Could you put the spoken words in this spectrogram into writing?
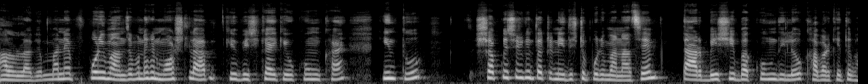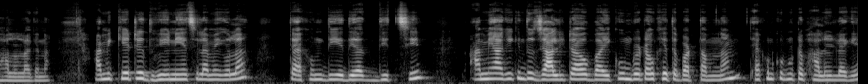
ভালো লাগে। মানে পরিমাণ, যেমন এখানে মশলা, কেউ বেশি খায়, কেউ কম খায়, কিন্তু সব কিছুর কিন্তু একটা নির্দিষ্ট পরিমাণ আছে। তার বেশি বা কম দিলেও খাবার খেতে ভালো লাগে না। আমি কেটে ধুয়ে নিয়েছিলাম এগুলা, তো এখন দিয়ে দেওয়া দিচ্ছি। আমি আগে কিন্তু জালিটাও বা এই কুমড়োটাও খেতে পারতাম না। এখন কুমড়োটা ভালোই লাগে,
